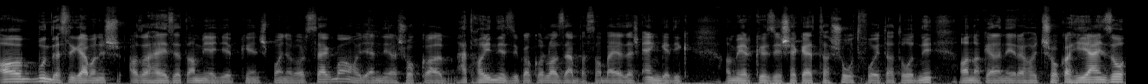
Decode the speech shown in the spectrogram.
a Bundesligában is az a helyzet, ami egyébként Spanyolországban, hogy ennél sokkal, hát ha így nézzük, akkor lazább a szabályozás, engedik a mérkőzéseket, a sót folytatódni, annak ellenére, hogy sok a hiányzó.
